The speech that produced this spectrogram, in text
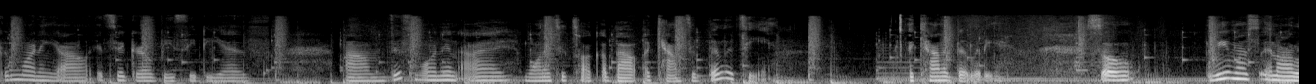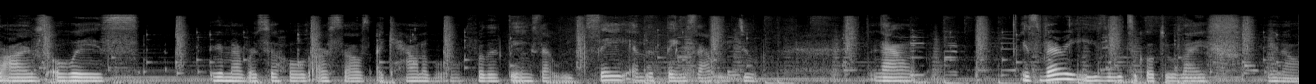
Good morning, y'all. It's your girl BC Diaz. Um, this morning, I wanted to talk about accountability. Accountability. So, we must in our lives always remember to hold ourselves accountable for the things that we say and the things that we do. Now, it's very easy to go through life, you know,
